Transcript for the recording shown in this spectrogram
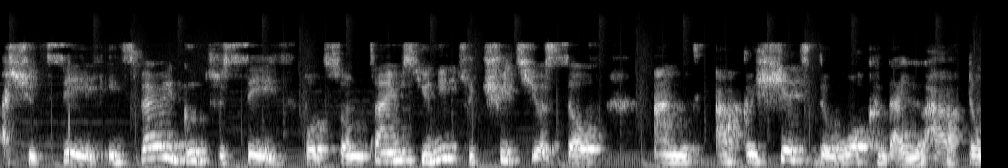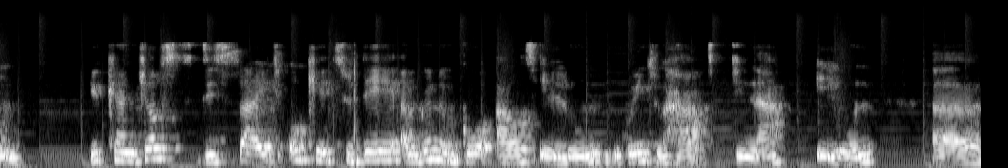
I should save. It's very good to save, but sometimes you need to treat yourself and appreciate the work that you have done. You can just decide, okay, today I'm going to go out alone. I'm going to have dinner alone. Uh,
